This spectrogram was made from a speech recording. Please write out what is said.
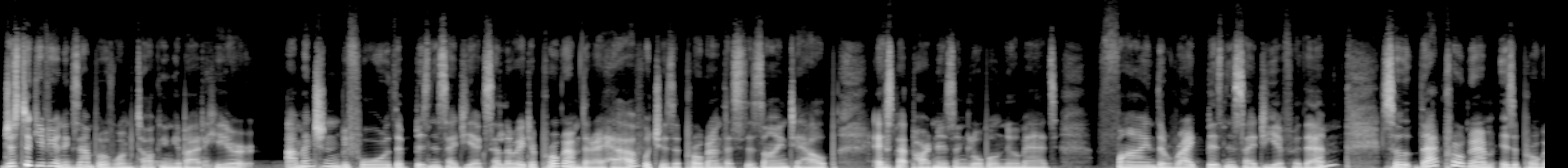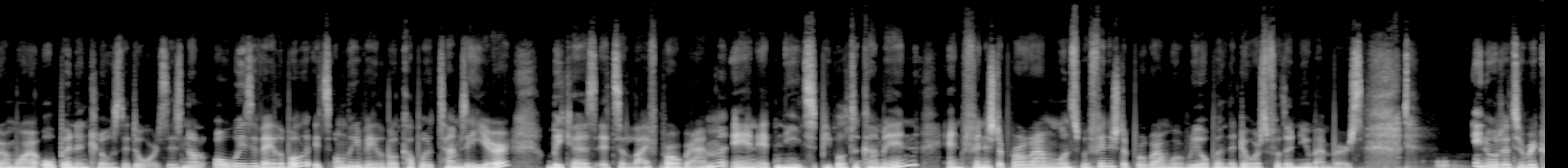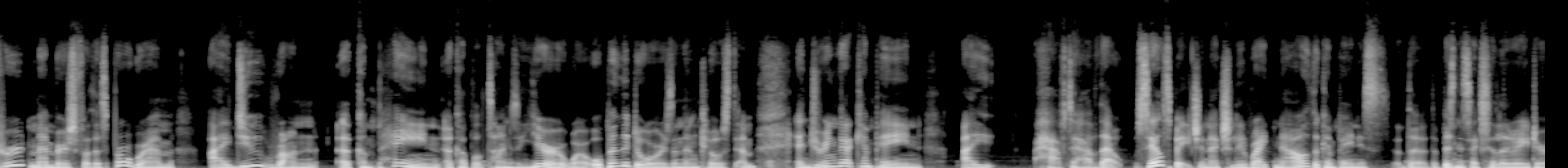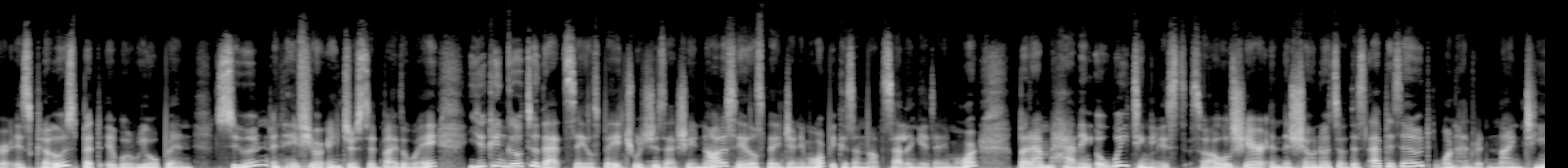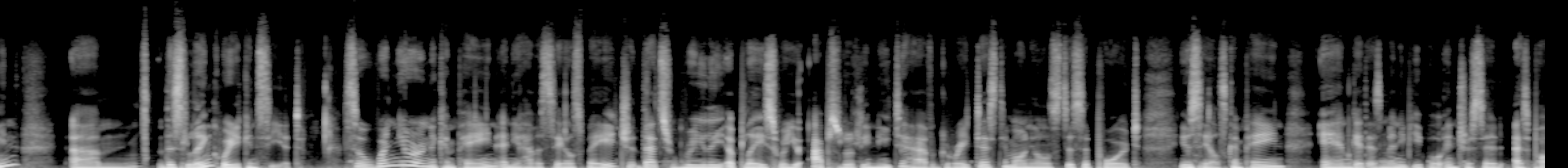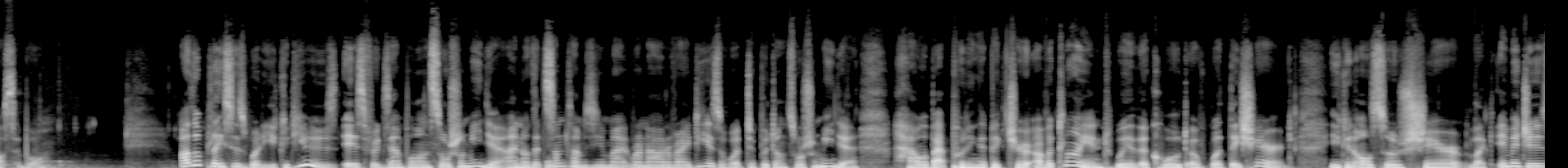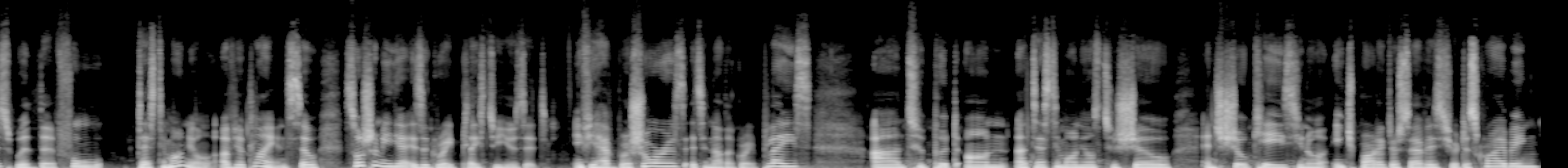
Just to give you an example of what I'm talking about here, I mentioned before the Business Idea Accelerator program that I have, which is a program that's designed to help expat partners and global nomads find the right business idea for them. So, that program is a program where I open and close the doors. It's not always available, it's only available a couple of times a year because it's a live program and it needs people to come in and finish the program. Once we finish the program, we'll reopen the doors for the new members. In order to recruit members for this program, I do run a campaign a couple of times a year where I open the doors and then close them. And during that campaign, I have to have that sales page. And actually, right now, the campaign is the, the business accelerator is closed, but it will reopen soon. And if you're interested, by the way, you can go to that sales page, which is actually not a sales page anymore because I'm not selling it anymore, but I'm having a waiting list. So I will share in the show notes of this episode 119 um, this link where you can see it. So, when you're in a campaign and you have a sales page, that's really a place where you absolutely need to have great testimonials to support your sales campaign and get as many people interested as possible. Other places where you could use is, for example, on social media. I know that sometimes you might run out of ideas of what to put on social media. How about putting a picture of a client with a quote of what they shared? You can also share like images with the full testimonial of your clients. So, social media is a great place to use it. If you have brochures, it's another great place. Uh, to put on uh, testimonials to show and showcase, you know, each product or service you're describing.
